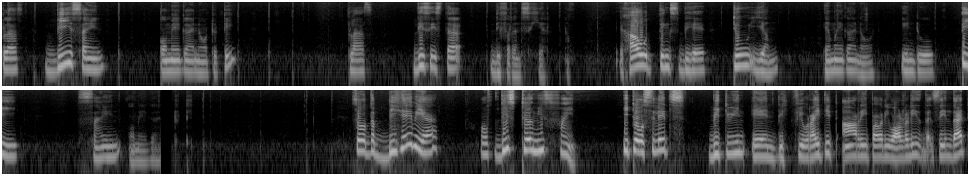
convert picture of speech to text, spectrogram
plus b sin omega naught t plus this is the difference here. Now, How things behave 2 m omega naught into t sin omega naught t. So, the behavior of this term is fine it oscillates between A and B. If you write it R e power you already seen that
